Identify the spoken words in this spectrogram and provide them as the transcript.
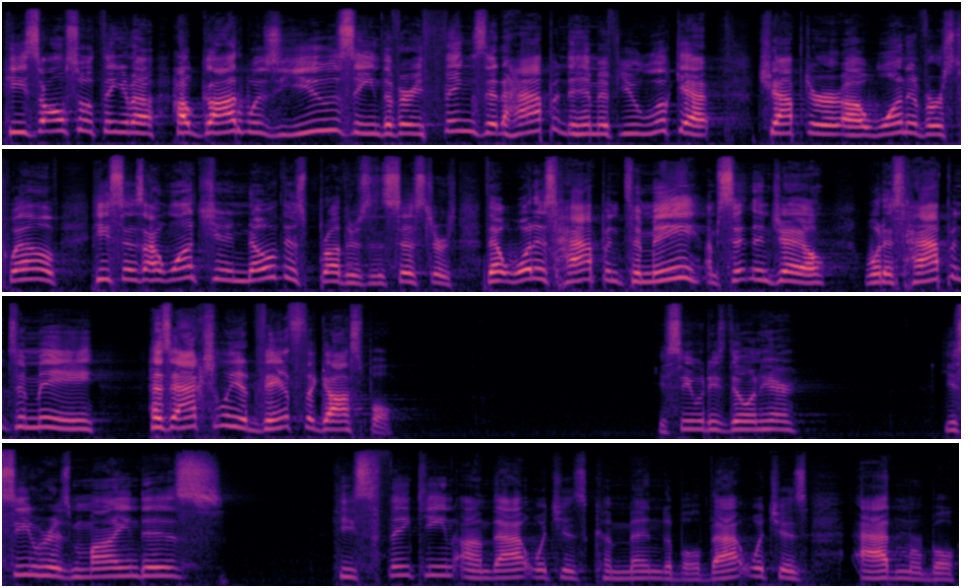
He's also thinking about how God was using the very things that happened to him. If you look at chapter uh, 1 and verse 12, he says, I want you to know this, brothers and sisters, that what has happened to me, I'm sitting in jail, what has happened to me has actually advanced the gospel. You see what he's doing here? You see where his mind is? He's thinking on that which is commendable, that which is admirable.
